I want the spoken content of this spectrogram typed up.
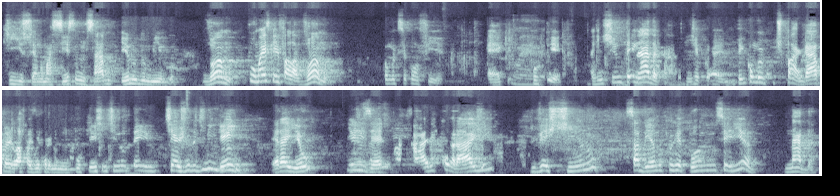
Que isso é numa sexta, num sábado e no domingo. Vamos? Por mais que ele fala, vamos, como é que você confia? É, que, é. por quê? A gente não tem nada, cara. A gente, é, não tem como eu te pagar para ir lá fazer para mim, porque a gente não tem, tinha ajuda de ninguém. Era eu e a Gisele cara e coragem, investindo, sabendo que o retorno não seria nada.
